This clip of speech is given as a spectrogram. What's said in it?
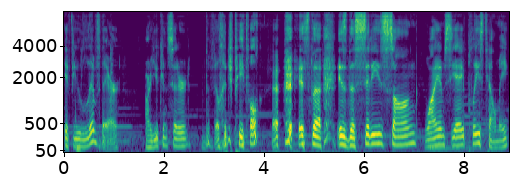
if you live there, are you considered the village people? is the is the city's song YMCA? Please tell me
